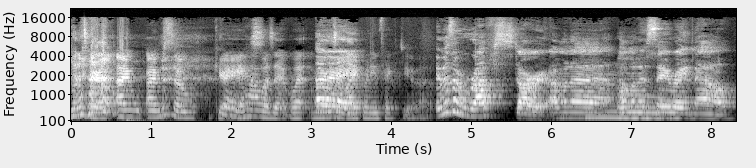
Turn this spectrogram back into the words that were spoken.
let's hear it. I'm I'm so curious. Okay, how was it? What, what All was it like when he picked you up? It was a rough start. I'm gonna I'm gonna say Oh. right now.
